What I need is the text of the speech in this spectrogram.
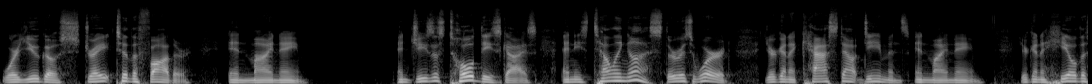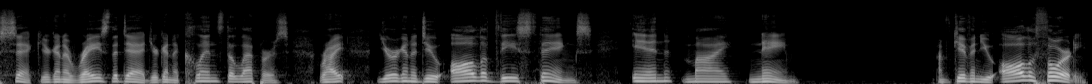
where you go straight to the Father in my name. And Jesus told these guys, and he's telling us through his word, you're going to cast out demons in my name. You're going to heal the sick. You're going to raise the dead. You're going to cleanse the lepers, right? You're going to do all of these things in my name. I've given you all authority.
